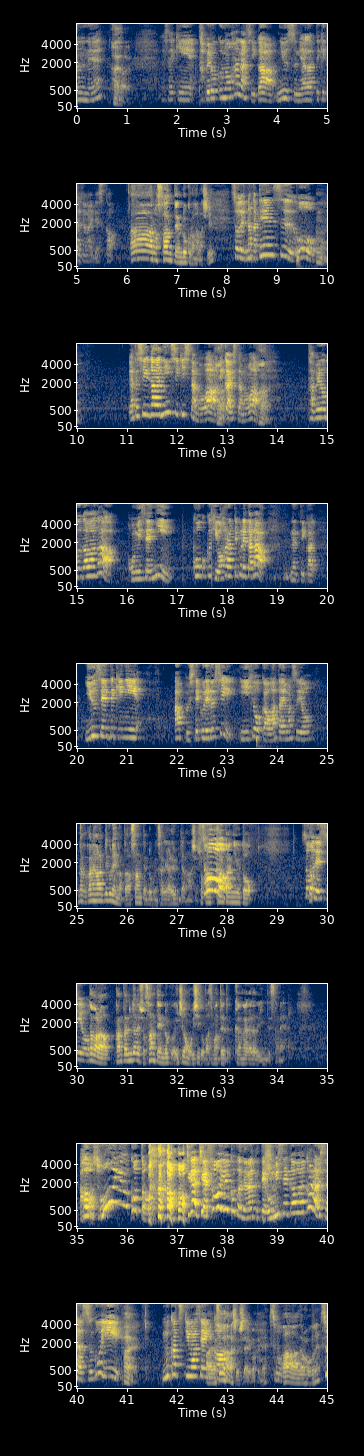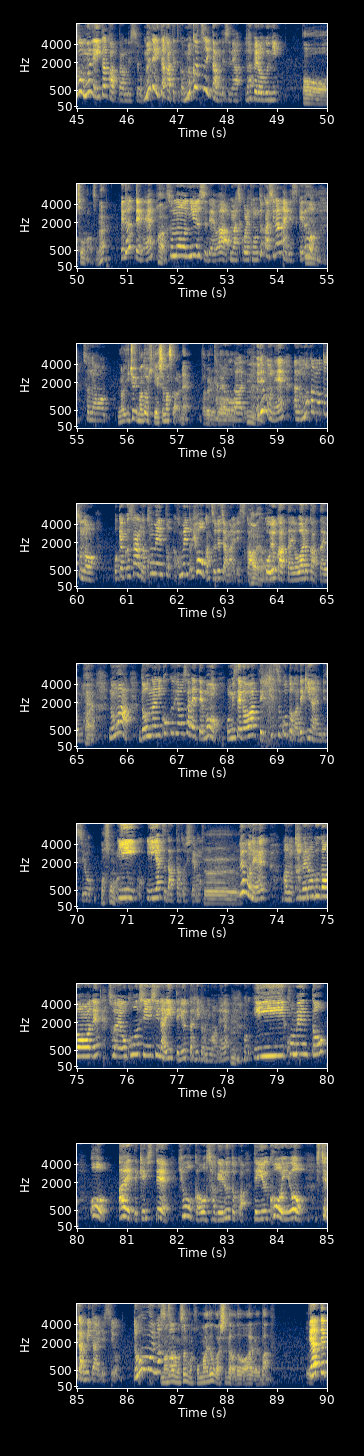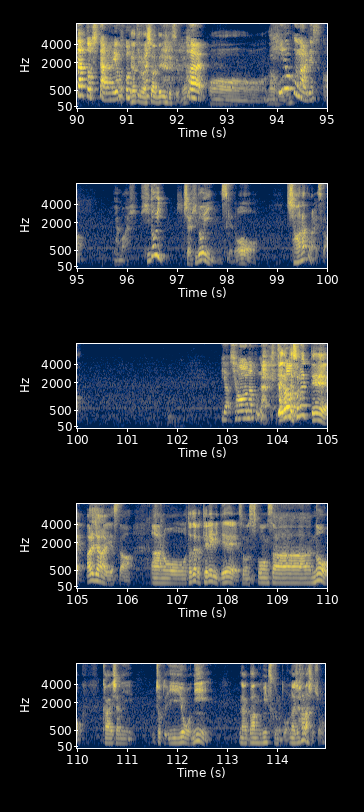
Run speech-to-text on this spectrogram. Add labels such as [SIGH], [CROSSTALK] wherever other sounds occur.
あのねはいはい。最近食べログの話がニュースに上がってきたじゃないですか。あああの3.6の話？そうです。なんか点数を、うん私が認識したのは、はい。理解したのは、は食べログ側がお店に広告費を払ってくれたらなんていうか優先的にアップしてくれるしいい評価を与えますよ。いなんか金払ってくれへんかったら3.6に下げられるみたいな話でしょ？そう。簡単に言うとそうですよ。だから簡単に言ったでしょ。3.6が一番美味しいとこ集まってるって考え方でいいんですかね。あそういうこと？[LAUGHS] 違う違うそういうことじゃなくてお店側からしたらすごいはい。ムカつきませんあそういうか話をしたいわけね。そう。ああなるほどね。すごい胸痛かったんですよ。胸痛かったっていうかムカついたんですねラペログにああそうなんですね。えだってね、はい。そのニュースでは、まあ、これ本当か知らないですけど、うん。そのまあ、一応今のところ否定してますからね食べる食べログ側で、うん。でもねもともとそのお客さんがコメントコメント評価するじゃないですか、はいはいここ良かったよ悪かったよみたいな。のは、どんなに酷評されてもお店側って消すことができないんですよ。あそうなんだ。いいいいやつだったとしても。でもねあの食べログ側はねそれを更新しないって言った人にはね、うん。いいコメントをあえて消して評価を下げるとかっていう行為をしてたみたいですよ。どう思いますか、まあ、それもほんまにどうかしてたかどうかはあるけど、まやってたとしたらよ。あ、やってたらしたらでいいですよね、はい。ああなるほど。ひどくないですか？いやまあひひどいっちゃひどいんですけどしゃあなくないですか？いやしゃあなくないえだってそれってあれじゃないですか。あの例えばテレビでそのスポンサーの会社にちょっといいようにな番組作るのと同じ話でしょ？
